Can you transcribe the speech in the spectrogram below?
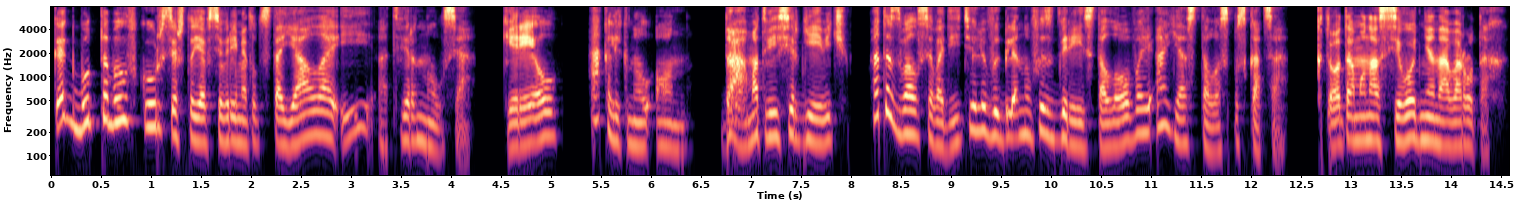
как будто был в курсе, что я все время тут стояла, и отвернулся. «Кирилл?» — окликнул он. «Да, Матвей Сергеевич». Отозвался водитель, выглянув из дверей столовой, а я стала спускаться. «Кто там у нас сегодня на воротах?»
